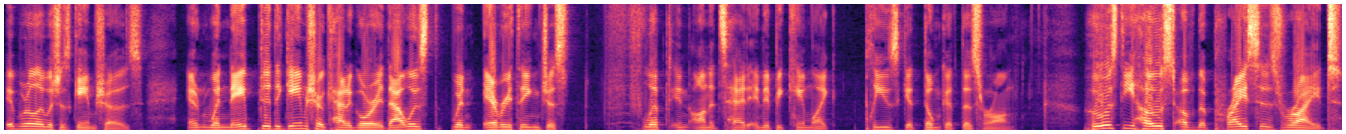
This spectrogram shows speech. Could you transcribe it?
it really was just game shows. And when they did the game show category, that was when everything just flipped in on its head, and it became like, please get don't get this wrong. Who is the host of The Price Is Right?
